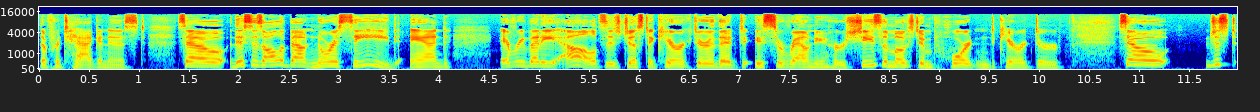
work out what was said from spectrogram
the protagonist. So this is all about Nora Seed and. Everybody else is just a character that is surrounding her. She's the most important character. So, just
